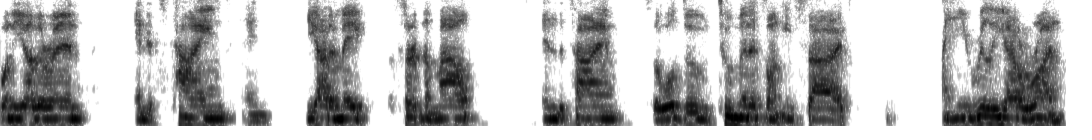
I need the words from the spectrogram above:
on the other end, and it's timed, and you got to make a certain amount in the time. So we'll do two minutes on each side, and you really got to run.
